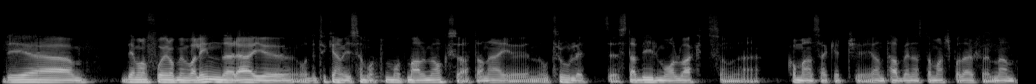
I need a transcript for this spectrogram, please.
det, det man får i Robin Wallinder är ju, och det tycker jag han visar mot, mot Malmö också, att han är ju en otroligt stabil målvakt. Som eh, kommer han säkert göra en tabbe i nästa match på därför. Men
